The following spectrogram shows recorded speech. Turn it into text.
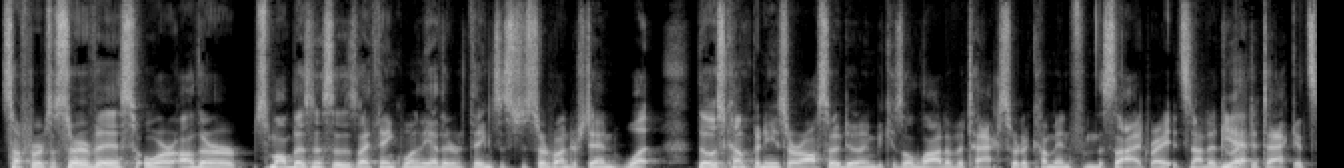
software as a service or other small businesses, I think one of the other things is to sort of understand what those companies are also doing because a lot of attacks sort of come in from the side, right? It's not a direct yeah. attack. It's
